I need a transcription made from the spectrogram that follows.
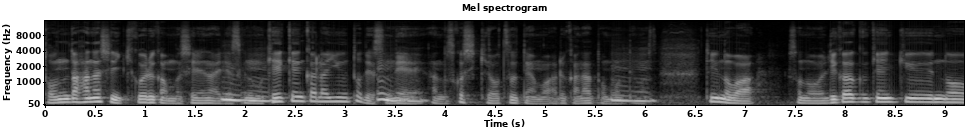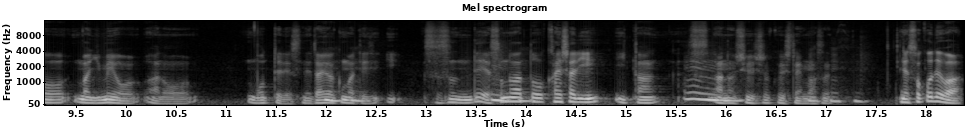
飛んだ話に聞こえるかもしれないですけども、うんうん。経験から言うとですね、うんうん。あの少し共通点もあるかなと思ってます。うんうん。っていうのはその理化学研究の、まあ、夢をあの持ってですね大学までい進んで、んその後会社に一旦、うんあの就職しています。うんうんでそこでは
